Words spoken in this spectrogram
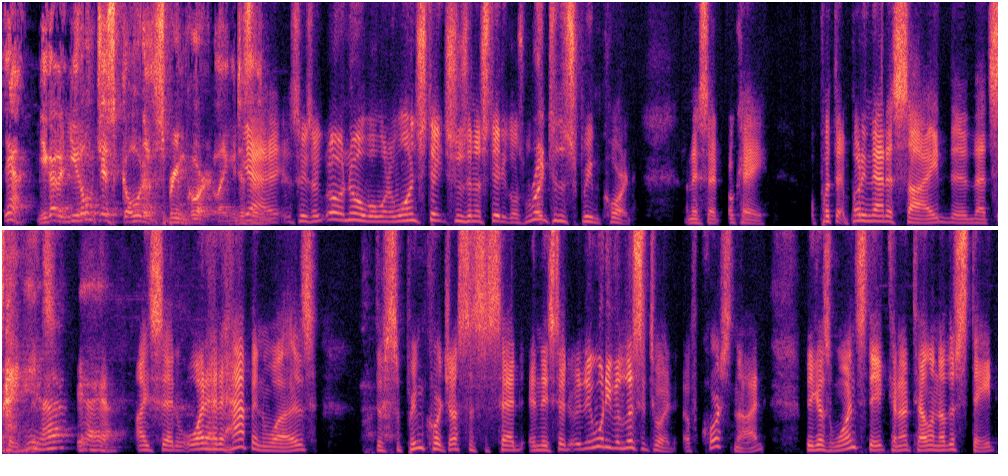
Yeah. You got to. You don't just go to the Supreme Court like it just. yeah. So he's like, oh no, well when one state sues in a state, it goes right to the Supreme Court. And I said, okay, put that putting that aside, uh, that statement. Yeah. Yeah. Yeah. I said, what had happened was the Supreme Court justices said, and they said oh, they won't even listen to it. Of course not, because one state cannot tell another state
